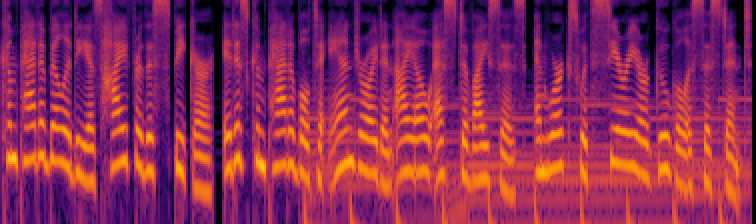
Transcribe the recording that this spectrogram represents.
Compatibility is high for this speaker, it is compatible to Android and iOS devices, and works with Siri or Google Assistant.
